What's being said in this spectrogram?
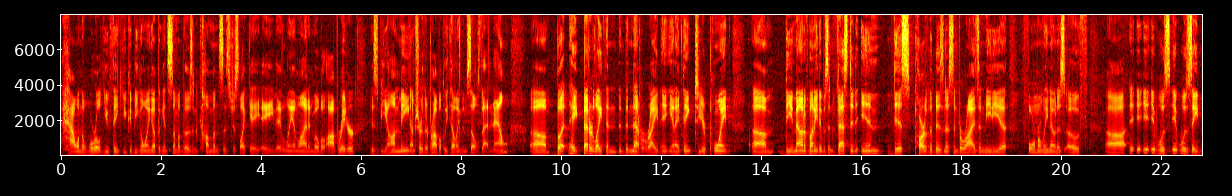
how in the world you think you could be going up against some of those incumbents as just like a, a, a, landline and mobile operator is beyond me. I'm sure they're probably telling themselves that now. Um, but hey, better late than, than never, right? And, and I think to your point, um, the amount of money that was invested in this part of the business in Verizon Media, formerly known as Oath, uh, it, it, it, was it was a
